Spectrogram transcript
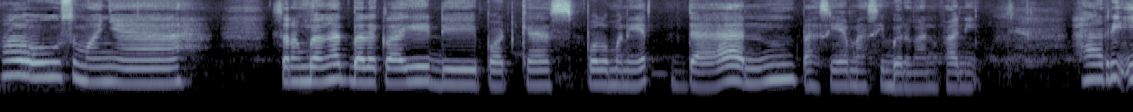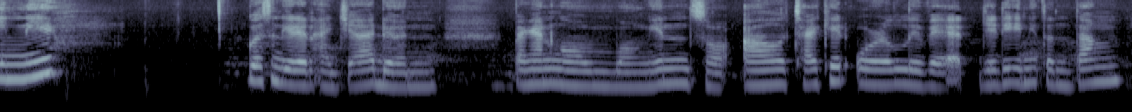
Halo semuanya. Seneng banget balik lagi di podcast 10 menit Dan pastinya masih barengan Fanny Hari ini Gue sendirian aja dan pengen ngomongin soal take it or leave it. Jadi ini tentang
